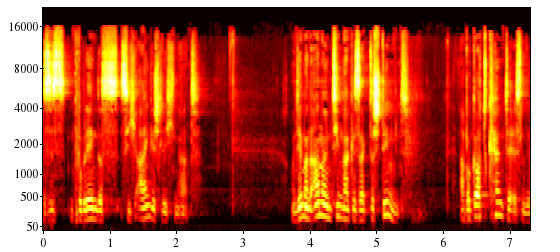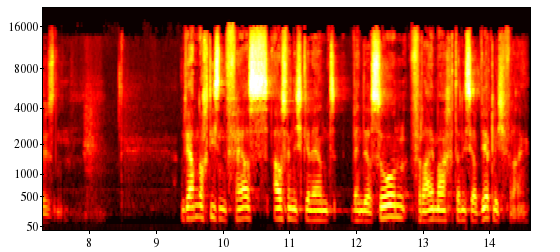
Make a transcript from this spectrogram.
Das ist ein Problem, das sich eingeschlichen hat. Und jemand anderes im Team hat gesagt, das stimmt, aber Gott könnte es lösen. Und wir haben noch diesen Vers auswendig gelernt, wenn der Sohn frei macht, dann ist er wirklich frei.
